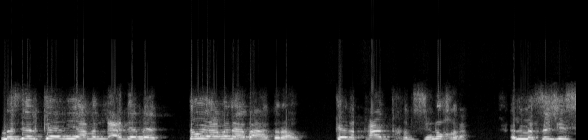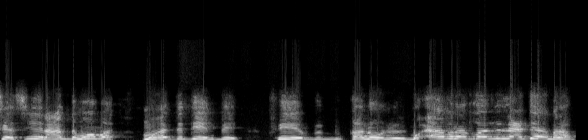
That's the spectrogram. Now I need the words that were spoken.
مازال كان يعمل الاعدامات. تو يعملها بعد راهو. كان قعد 50 أخرى. المساجين السياسيين عندهم هما مهددين في قانون المؤامرة للإعدام راهو.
